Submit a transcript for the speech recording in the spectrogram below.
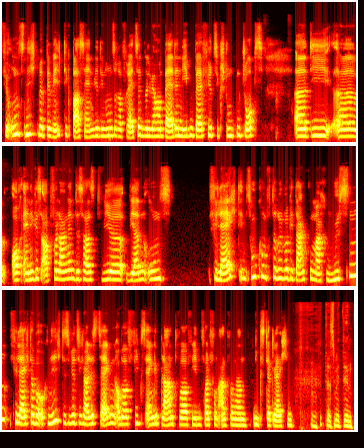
für uns nicht mehr bewältigbar sein wird in unserer Freizeit, weil wir haben beide nebenbei 40-Stunden-Jobs, äh, die äh, auch einiges abverlangen. Das heißt, wir werden uns vielleicht in Zukunft darüber Gedanken machen müssen, vielleicht aber auch nicht. Das wird sich alles zeigen, aber fix eingeplant war auf jeden Fall von Anfang an nichts dergleichen. Das mit den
